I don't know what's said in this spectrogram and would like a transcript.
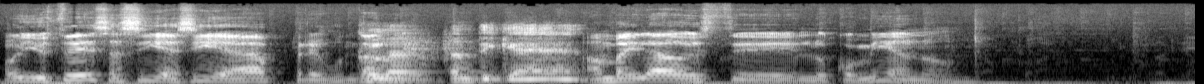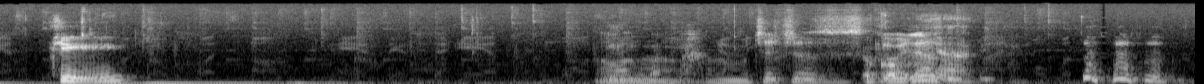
Oye, ustedes así, así, ah, preguntando. ¿Han bailado este lo comía o no? Sí. No, no, muchachos, ¿qué bailan?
